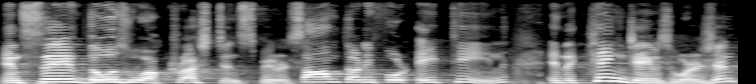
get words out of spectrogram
And save those who are crushed in spirit. Psalm 34 18, in the King James Version,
